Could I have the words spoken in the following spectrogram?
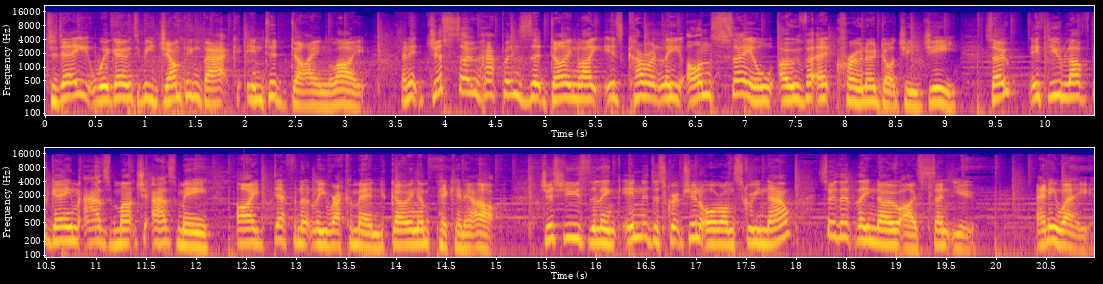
Today, we're going to be jumping back into Dying Light, and it just so happens that Dying Light is currently on sale over at Chrono.gg. So, if you love the game as much as me, I definitely recommend going and picking it up. Just use the link in the description or on screen now so that they know I've sent you. Anyway,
